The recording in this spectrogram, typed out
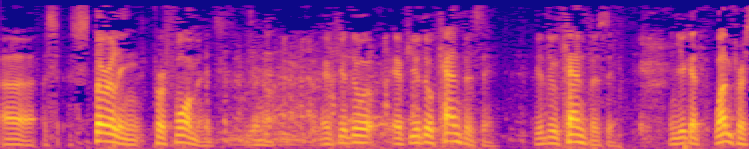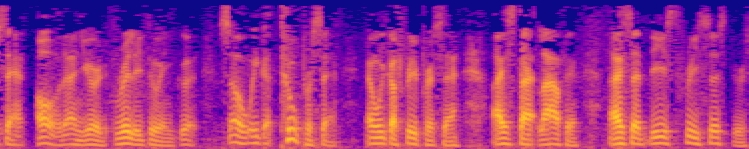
uh, sterling performance. You know, if you do if you do canvassing, you do canvassing, and you get one percent. Oh, then you're really doing good. So we got two percent, and we got three percent. I start laughing. I said, these three sisters,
